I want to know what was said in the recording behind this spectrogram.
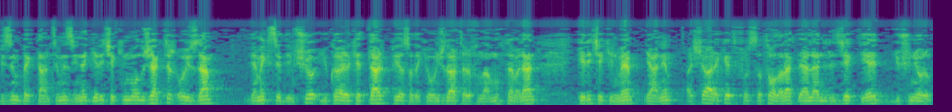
bizim beklentimiz yine geri çekilme olacaktır. O yüzden demek istediğim şu yukarı hareketler piyasadaki oyuncular tarafından muhtemelen geri çekilme yani aşağı hareket fırsatı olarak değerlendirilecek diye düşünüyorum.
